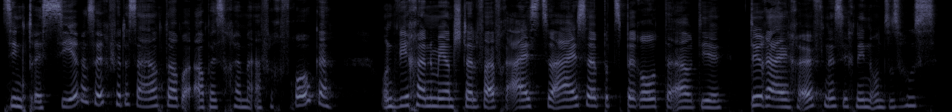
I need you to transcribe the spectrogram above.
sie interessieren sich für das Auto, aber, aber es kommen einfach Fragen. Und wie können wir anstelle von einfach eins zu eins jemanden zu beraten, auch die Tür eigentlich öffnen, sich in unser Haus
